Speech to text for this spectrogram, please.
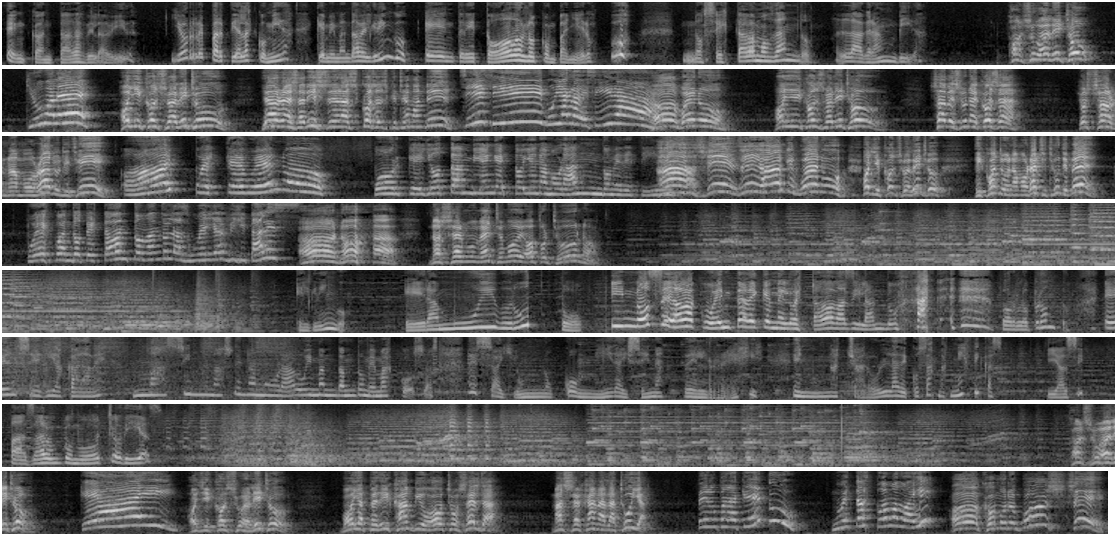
encantadas de la vida. Yo repartía las comidas que me mandaba el gringo entre todos los compañeros. Uh, nos estábamos dando la gran vida. Consuelito. ¿Qué vale? Oye, Consuelito, ¿ya recibiste las cosas que te mandé? Sí, sí, muy agradecida. Ah, bueno. Oye, Consuelito, ¿sabes una cosa? Yo estoy enamorado de ti. Ay, pues qué bueno. Porque yo también estoy enamorándome de ti. Ah, sí, sí, ah, qué bueno. Oye, Consuelito, ¿y cuándo enamoraste tú de mí? Pues cuando te estaban tomando las huellas digitales. Ah, no, no es el momento muy oportuno. El gringo era muy bruto y no se daba cuenta de que me lo estaba vacilando. Por lo pronto, él seguía cada vez más y más enamorado y mandándome más cosas. Desayuno, comida y cena del regi en una charola de cosas magníficas. Y así pasaron como ocho días. Consuelito. ¿Qué hay? Oye, Consuelito, voy a pedir cambio a otra celda, más cercana a la tuya. ¿Pero para qué tú? ¿No estás cómodo ahí? Ah, cómodo vos, sí.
